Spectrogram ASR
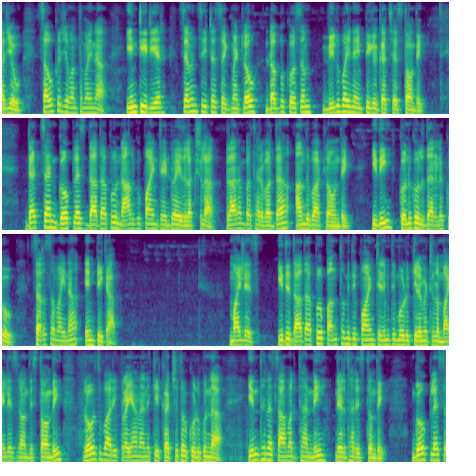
మరియు సౌకర్యవంతమైన ఇంటీరియర్ సెవెన్ సీటర్ సెగ్మెంట్లో డబ్బు కోసం విలువైన ఎంపికగా చేస్తోంది. అండ్ గో ప్లస్ దాదాపు నాలుగు పాయింట్ రెండు ఐదు లక్షల ప్రారంభ ధర వద్ద అందుబాటులో ఉంది. ఇది కొనుగోలుదారులకు సరసమైన ఎంపిక. మైలేజ్ ఇది దాదాపు పంతొమ్మిది పాయింట్ ఎనిమిది మూడు కిలోమీటర్ల మైలేజ్ను అందిస్తోంది. రోజువారీ ప్రయాణానికి ఖర్చుతో కూడుకున్న ఇంధన సామర్థ్యాన్ని నిర్ధారిస్తుంది. Go plus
